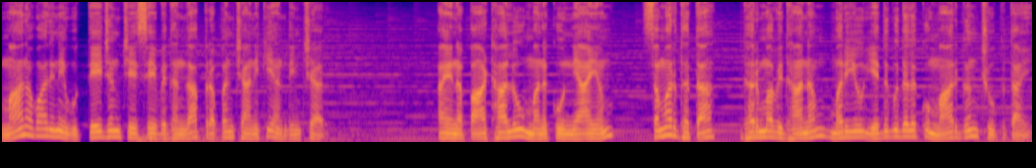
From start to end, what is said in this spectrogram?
మానవాళిని ఉత్తేజం చేసే విధంగా ప్రపంచానికి అందించారు. ఆయన పాఠాలు మనకు న్యాయం సమర్థత ధర్మ విధానం మరియు ఎదుగుదలకు మార్గం చూపుతాయి.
